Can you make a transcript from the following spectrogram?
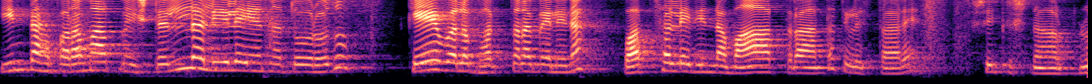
ಇಂತಹ ಪರಮಾತ್ಮ ಇಷ್ಟೆಲ್ಲ ಲೀಲೆಯನ್ನು ತೋರೋದು ಕೇವಲ ಭಕ್ತರ ಮೇಲಿನ ವಾತ್ಸಲ್ಯದಿಂದ ಮಾತ್ರ ಅಂತ ತಿಳಿಸ್ತಾರೆ ಶ್ರೀಕೃಷ್ಣ ಅರ್ಪಣ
